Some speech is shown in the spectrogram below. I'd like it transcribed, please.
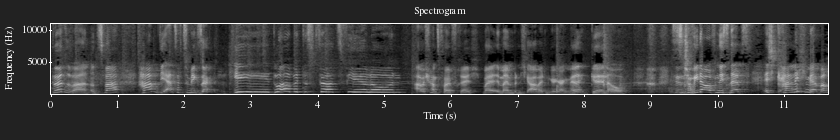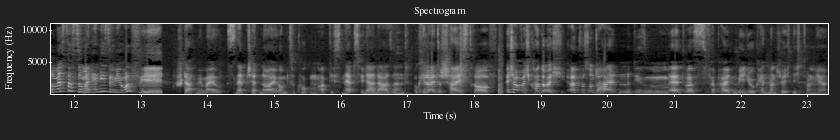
böse waren. Und zwar haben die ernsthaft zu mir gesagt, Ih, du arbeitest für Hartz IV-Lohn. Aber ich fand's voll frech, weil immerhin bin ich arbeiten gegangen, ne? Genau. Sie sind schon wieder offen, die Snaps. Ich kann nicht mehr. Warum ist das so? Mein Handy ist irgendwie unfähig. Starten wir mal Snapchat neu, um zu gucken, ob die Snaps wieder da sind. Okay, Leute, scheiß drauf. Ich hoffe, ich konnte euch etwas unterhalten mit diesem etwas verpeilten Video. Kennt man natürlich nicht von mir.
